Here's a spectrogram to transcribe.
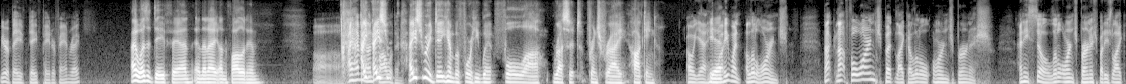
you're a Dave Dave Pater fan, right? I was a Dave fan, and then I unfollowed him. Oh, I haven't I, I used unfollowed to, him. I used to really dig him before he went full uh, russet French fry hawking. Oh yeah, he Yeah. well he went a little orange. Not not full orange, but like a little orange burnish. And he's still a little orange burnish, but he's like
